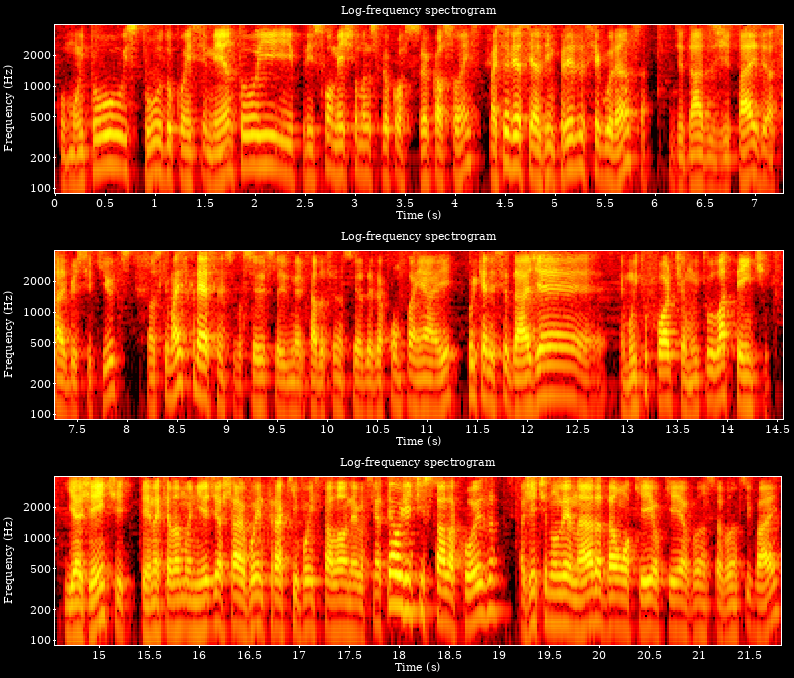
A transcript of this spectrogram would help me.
com muito estudo, conhecimento e, e principalmente tomando as precauções, mas você vê assim, as empresas de segurança, de dados digitais, a cybersecurity, são as que mais crescem. Né? Se você sair do mercado financeiro, deve acompanhar aí, porque a necessidade é, é muito forte, é muito latente. E a gente tem naquela mania de achar, ah, vou entrar aqui, vou instalar um negocinho. Até hoje a gente instala coisa, a gente não lê nada, dá um ok, ok, avança, avança e vai.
